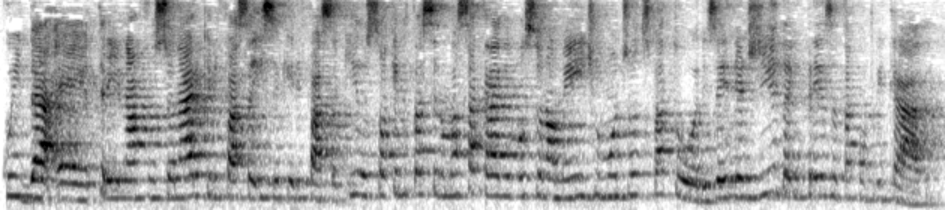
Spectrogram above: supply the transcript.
cuidar, é, treinar funcionário, que ele faça isso, que ele faça aquilo, só que ele está sendo massacrado emocionalmente, um monte de outros fatores. A energia da empresa está complicada.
